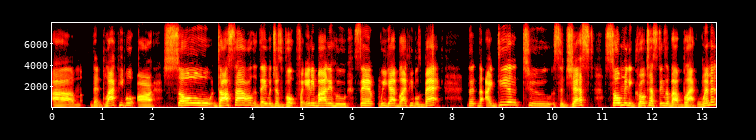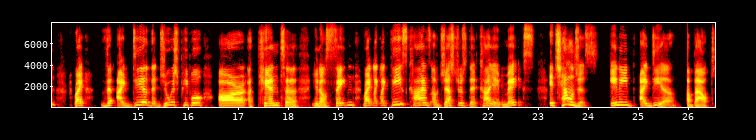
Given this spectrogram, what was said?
um, that black people are so docile that they would just vote for anybody who said we got black people's back the, the idea to suggest so many grotesque things about black women, right? The idea that Jewish people are akin to, you know, Satan, right? Like like these kinds of gestures that Kanye makes, it challenges any idea about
